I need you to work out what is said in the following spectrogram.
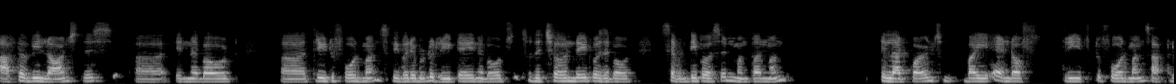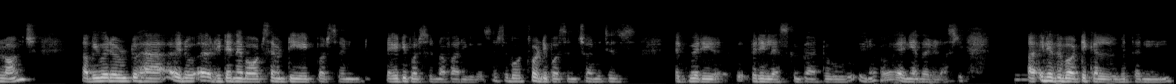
after we launched this uh, in about uh, three to four months, we were able to retain about, so the churn rate was about 70% month on month till that point. So by end of three to four months after launch, uh, we were able to have, you know, uh, retain about 78%, 80% of our users. It's about 20% churn, which is like very, very less compared to, you know, any other industry, uh, any other vertical within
